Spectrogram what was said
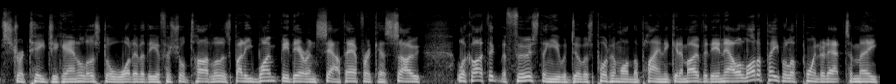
strategic analyst or whatever the official title is, but he won't be there in South Africa. So, look, I think the first thing you would do is put him on the plane and get him over there. Now, a lot of people have pointed out to me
